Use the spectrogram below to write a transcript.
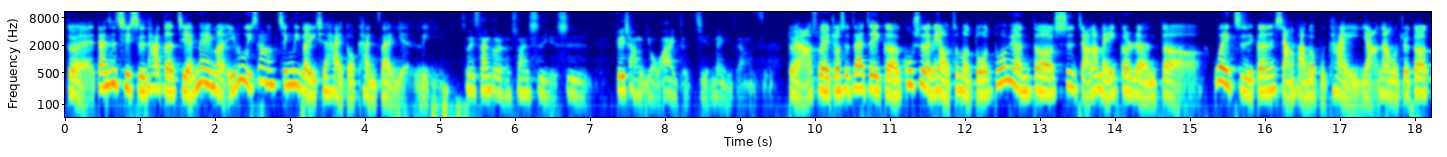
对，但是其实她的姐妹们一路以上经历的一切，她也都看在眼里，所以三个人算是也是非常有爱的姐妹这样子。对啊，所以就是在这个故事里面有这么多多元的视角，那每一个人的位置跟想法都不太一样。那我觉得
